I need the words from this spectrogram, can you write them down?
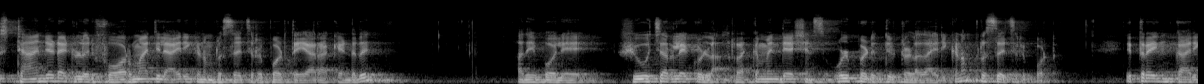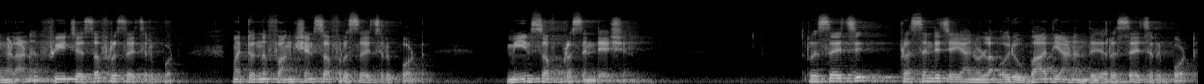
സ്റ്റാൻഡേർഡ് ആയിട്ടുള്ള ഒരു ഫോർമാറ്റിലായിരിക്കണം റിസർച്ച് റിപ്പോർട്ട് തയ്യാറാക്കേണ്ടത്. അതേപോലെ ഫ്യൂച്ചറിലേക്കുള്ള റെക്കമെൻഡേഷൻസ് ഉൾപ്പെടുത്തിയിട്ടുള്ളതായിരിക്കണം റിസർച്ച് റിപ്പോർട്ട് ഇത്രയും കാര്യങ്ങളാണ് ഫീച്ചേഴ്സ് ഓഫ് റിസർച്ച് റിപ്പോർട്ട് മറ്റൊന്ന് functions of research report means of presentation research present ചെയ്യാനുള്ള ഒരു ഉപാധിയാണെന്ത്? റിസർച്ച് റിപ്പോർട്ട്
